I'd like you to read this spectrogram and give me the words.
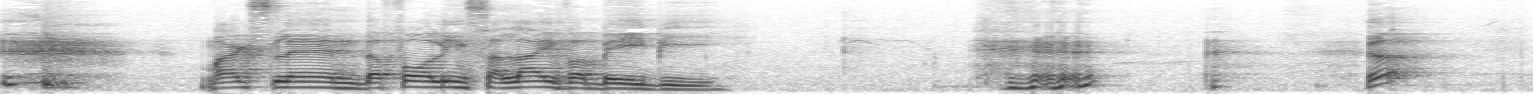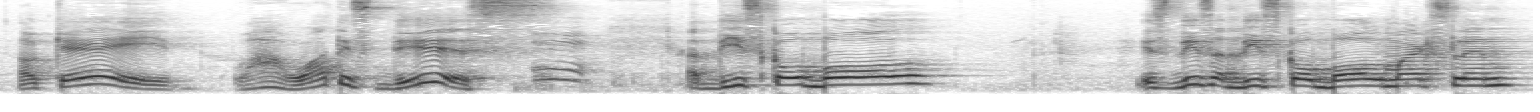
Marxlen, the falling saliva baby. Ah, okay. Wow, what is this? A disco ball? Is this a disco ball, Marxlen?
